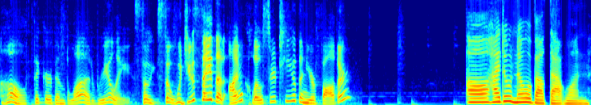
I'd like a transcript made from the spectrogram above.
Oh, thicker than blood, really? So so would you say that I'm closer to you than your father? Uh, I don't know about that one.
